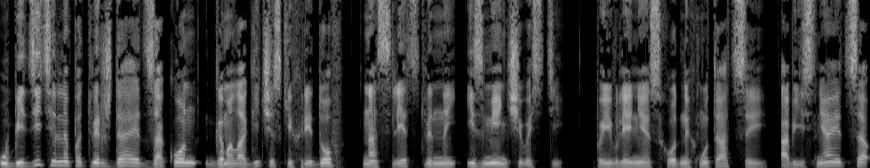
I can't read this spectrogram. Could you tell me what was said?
убедительно подтверждает закон гомологических рядов наследственной изменчивости. Появление сходных мутаций объясняется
